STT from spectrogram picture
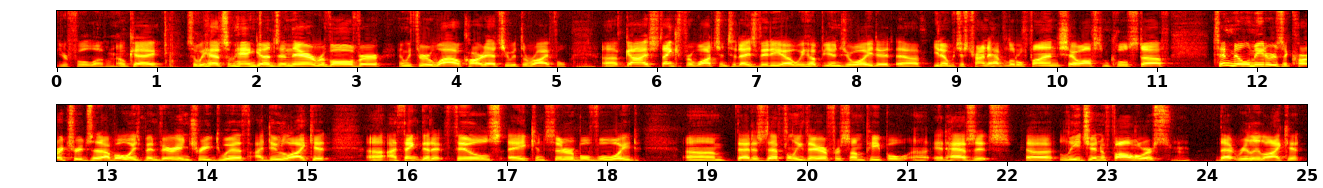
You're full of them. Okay, so we had some handguns in there, revolver, and we threw a wild card at you with the rifle. Uh, guys, thank you for watching today's video. We hope you enjoyed it. Uh, you know, we're just trying to have a little fun, show off some cool stuff. 10 millimeter is a cartridge that I've always been very intrigued with. I do like it. Uh, I think that it fills a considerable void um, that is definitely there for some people. Uh, it has its uh, legion of followers that really like it.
